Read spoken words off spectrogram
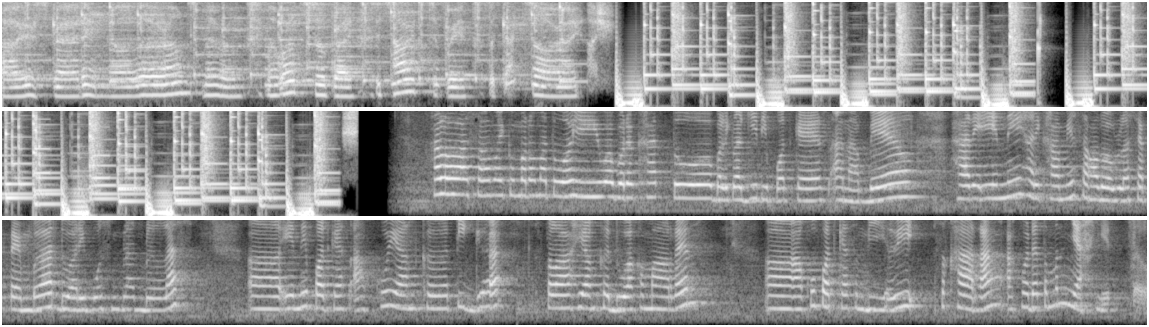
Fire spreading all around my room. My world's so bright, it's hard to breathe, but that's alright. Hush. Assalamualaikum warahmatullahi wabarakatuh. Balik lagi di podcast Anabel. Hari ini hari Kamis tanggal 12 September 2019. Eh, ini podcast aku yang ketiga. Setelah yang kedua kemarin, eh, aku podcast sendiri. Sekarang aku ada temennya gitu.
